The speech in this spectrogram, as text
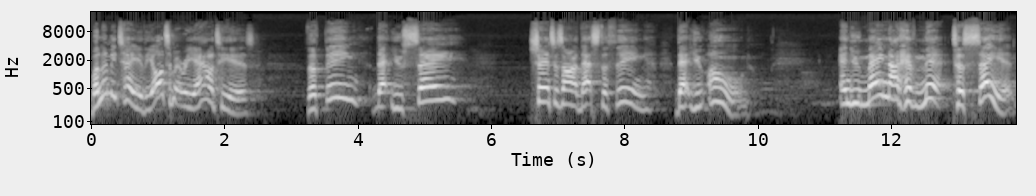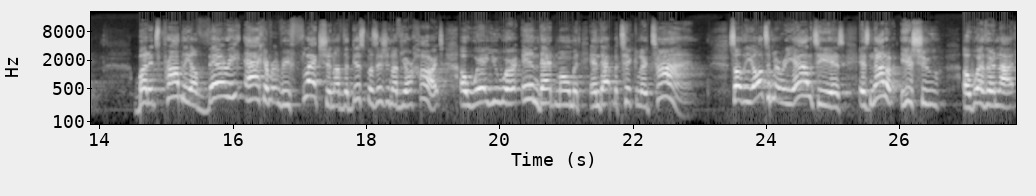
But let me tell you, the ultimate reality is the thing that you say, chances are that's the thing that you own. And you may not have meant to say it, but it's probably a very accurate reflection of the disposition of your heart of where you were in that moment in that particular time. So the ultimate reality is it's not an issue of whether or not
